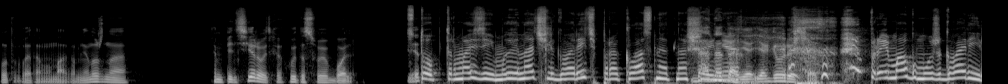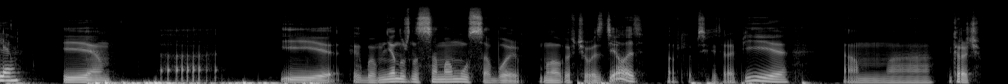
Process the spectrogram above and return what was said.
вот в этом мага, мне нужно компенсировать какую-то свою боль. Это- Стоп, тормози. Мы начали говорить про классные отношения. Да-да-да, я, я говорю сейчас. Про имагу мы уже говорили. И, и как бы мне нужно самому с собой много чего сделать, там, для психотерапии, там, ну, короче,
